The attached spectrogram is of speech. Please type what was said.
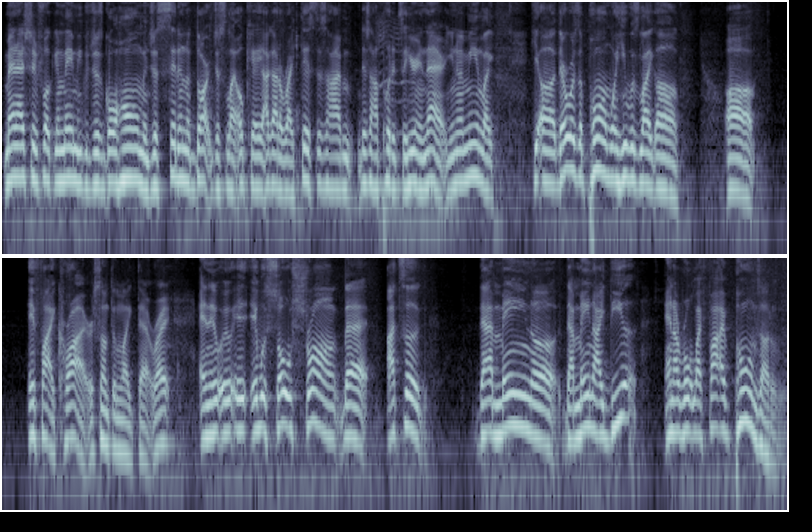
Man, that shit fucking made me just go home and just sit in the dark, just like, okay, I gotta write this. This is how I, this is how I put it to here and there. You know what I mean? Like, he, uh, there was a poem where he was like, uh, uh, if I cry or something like that, right? And it, it it was so strong that I took that main uh that main idea and I wrote like five poems out of it.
